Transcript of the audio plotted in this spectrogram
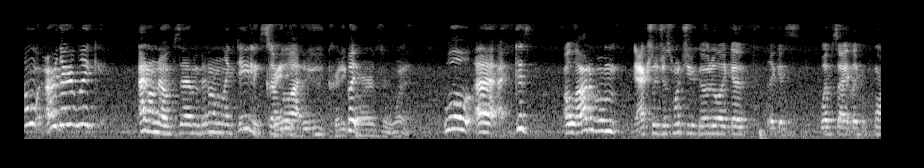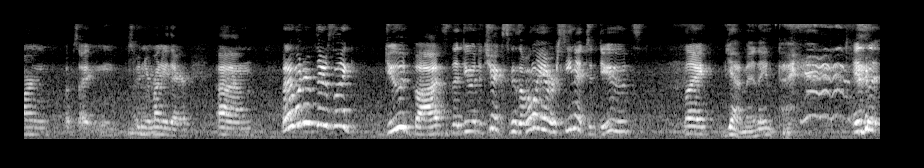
Oh, are there like, I don't know, because I haven't been on like dating Like stuff credit, a lot. credit But- cards or what? Well, because a lot of them actually just want you to go to like a like a website, like a porn website, and spend your Mhm. money there. Um, but I wonder if there's like dude bots that do it to chicks, because I've only ever seen it to dudes. Like, Yeah, man. They. Is it-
